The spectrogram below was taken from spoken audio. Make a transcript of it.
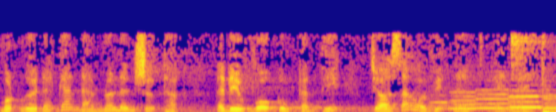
một người đã can đảm nói lên sự thật, là điều vô cùng cần thiết cho xã hội Việt Nam ngày nay.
